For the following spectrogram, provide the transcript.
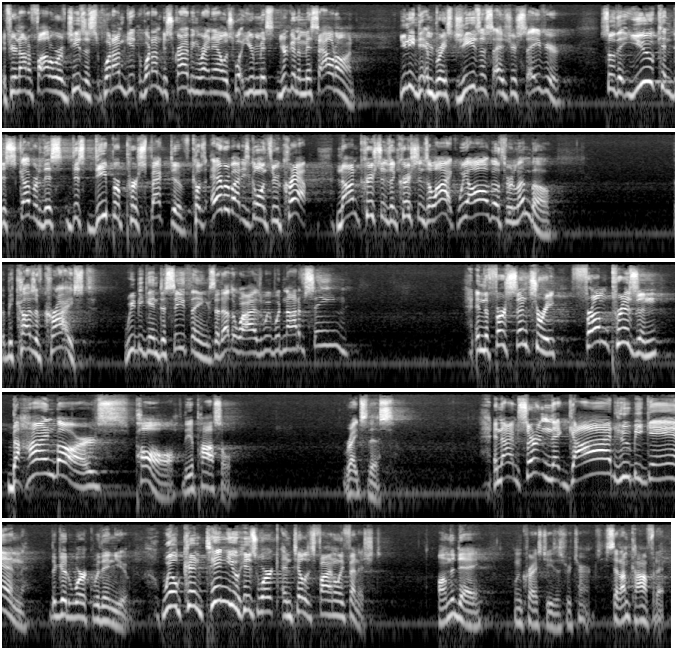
if you're not a follower of Jesus, what I'm, get, what I'm describing right now is what you're, you're going to miss out on. You need to embrace Jesus as your Savior so that you can discover this, this deeper perspective because everybody's going through crap, non Christians and Christians alike. We all go through limbo. But because of Christ, we begin to see things that otherwise we would not have seen. In the first century, from prison, Behind bars, Paul, the apostle, writes this. And I am certain that God, who began the good work within you, will continue his work until it's finally finished on the day when Christ Jesus returns. He said, I'm confident.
